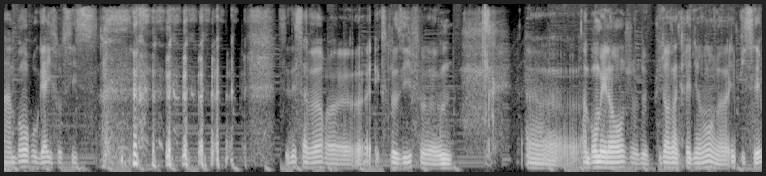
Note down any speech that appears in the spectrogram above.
Un bon rougail saucisse. c'est des saveurs euh, explosifs. euh, euh, un bon mélange de plusieurs ingrédients épicés.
